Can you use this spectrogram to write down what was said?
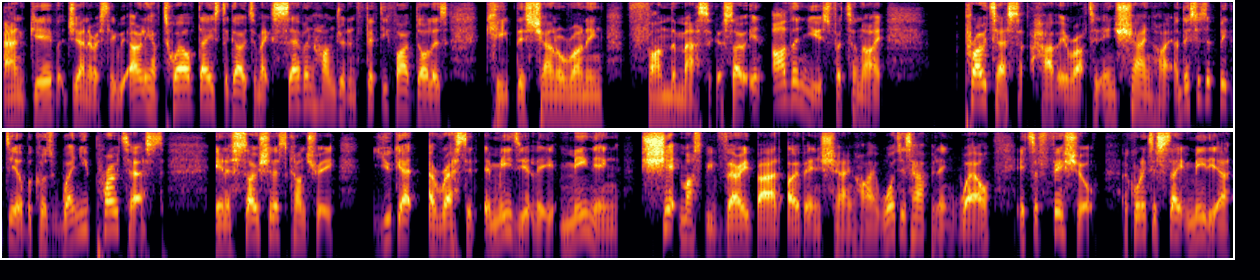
and give generously. We only have 12 days to go to make $755. Keep this channel running. Fund the massacre. So, in other news for tonight, protests have erupted in Shanghai. And this is a big deal because when you protest in a socialist country, you get arrested immediately, meaning shit must be very bad over in Shanghai. What is happening? Well, it's official. According to state media,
